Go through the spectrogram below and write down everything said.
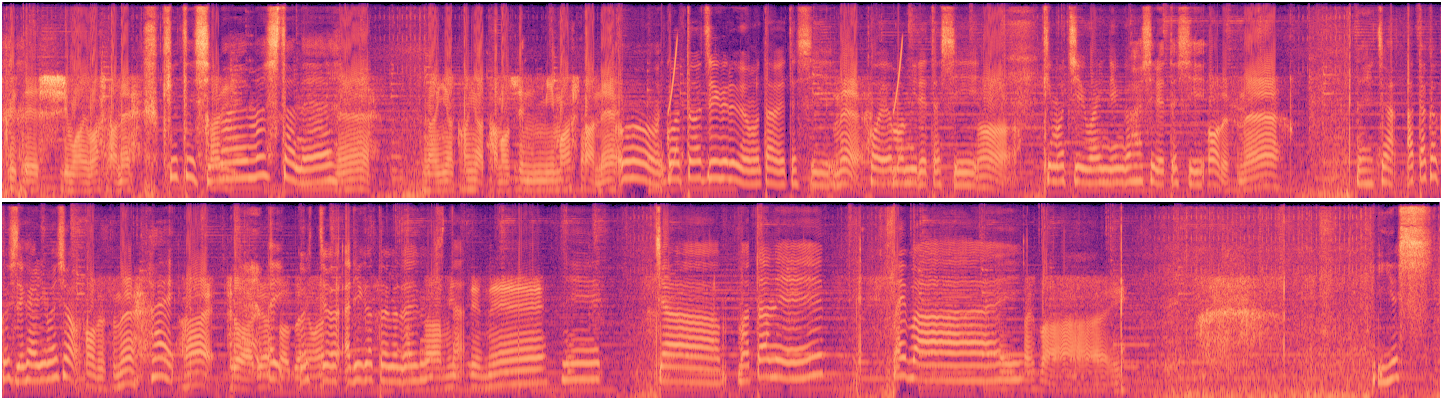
更けてしまいましたね。老けてしまいましたね。ねえ。なんやかんや楽しみましたね。うん。ご当地グルメも食べたし、ね紅葉も見れたし、うん。気持ちいいワインディング走れたし、そうですね。ね、じゃあ暖かくして帰りましょう。そうですね。はい。はい。今日はありがはいとうございます、ご視聴ありがとうございました。また見てね。ねじゃあまたね。バイババイバイイよし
